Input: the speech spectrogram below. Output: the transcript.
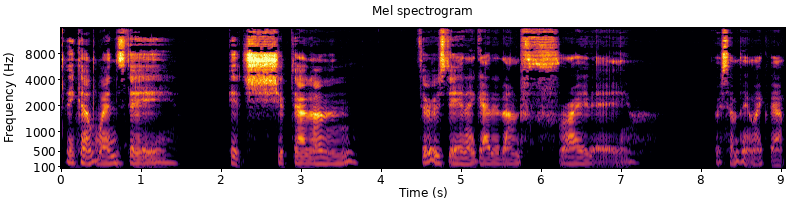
I think on Wednesday. It shipped out on Thursday and I got it on Friday or something like that.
